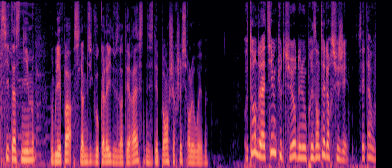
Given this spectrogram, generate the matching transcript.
Merci Tasnim. N'oubliez pas, si la musique Vocaloid vous intéresse, n'hésitez pas à en chercher sur le web. Autour de la team culture de nous présenter leur sujet. C'est à vous.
